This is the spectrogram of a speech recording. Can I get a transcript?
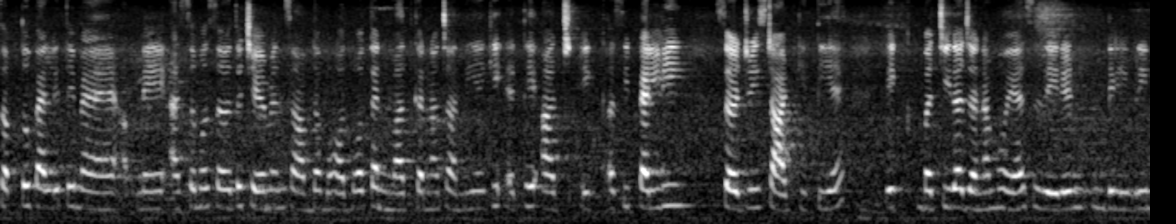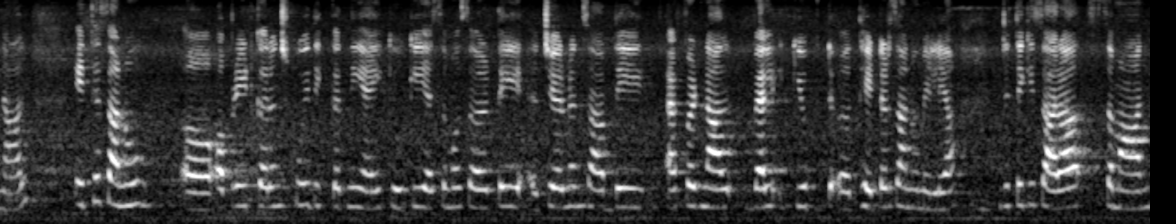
ਸਭ ਤੋਂ ਪਹਿਲੇ ਤੇ ਮੈਂ ਆਪਣੇ ਐਸਐਮਓ ਸਰ ਤੇ ਚੇਅਰਮੈਨ ਸਾਹਿਬ ਦਾ ਬਹੁਤ-ਬਹੁਤ ਧੰਨਵਾਦ ਕਰਨਾ ਚਾਹੁੰਦੀ ਹਾਂ ਕਿ ਇੱਥੇ ਅੱਜ ਇੱਕ ਅਸੀਂ ਪਹਿਲੀ ਸਰਜਰੀ ਸਟਾਰਟ ਕੀਤੀ ਹੈ। ਇੱਕ ਬੱਚੀ ਦਾ ਜਨਮ ਹੋਇਆ ਸਿਜ਼ੇਰੀਅਨ ਡਿਲੀਵਰੀ ਨਾਲ। ਇੱਥੇ ਸਾਨੂੰ ਆਪਰੇਟ ਕਰਨ 'ਚ ਕੋਈ ਦਿੱਕਤ ਨਹੀਂ ਆਈ ਕਿਉਂਕਿ ਐਸਐਮਓ ਸਰ ਤੇ ਚੇਅਰਮੈਨ ਸਾਹਿਬ ਦੇ ਐਫਰਟ ਨਾਲ ਵੈਲ ਇਕਵਿਪਡ ਥੀਏਟਰ ਸਾਨੂੰ ਮਿਲਿਆ, ਜਿੱਥੇ ਕਿ ਸਾਰਾ ਸਮਾਨ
